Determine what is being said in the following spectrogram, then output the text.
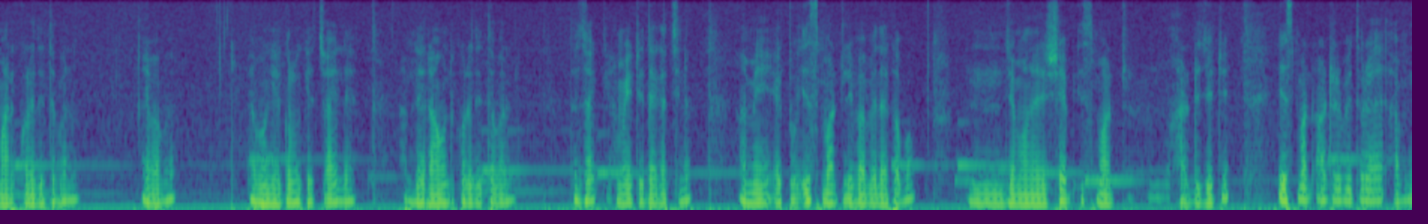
মার্ক করে দিতে পারেন এভাবে। এবং এগুলোকে চাইলে আপনি রাউন্ড করে দিতে পারেন। তো যাক, আমি এটি দেখাচ্ছি না। আমি একটু স্মার্টলিভাবে দেখাবো। যেমন শেপ স্মার্ট আর্ট যেটি। স্মার্ট আর্টের ভিতরে আপনি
